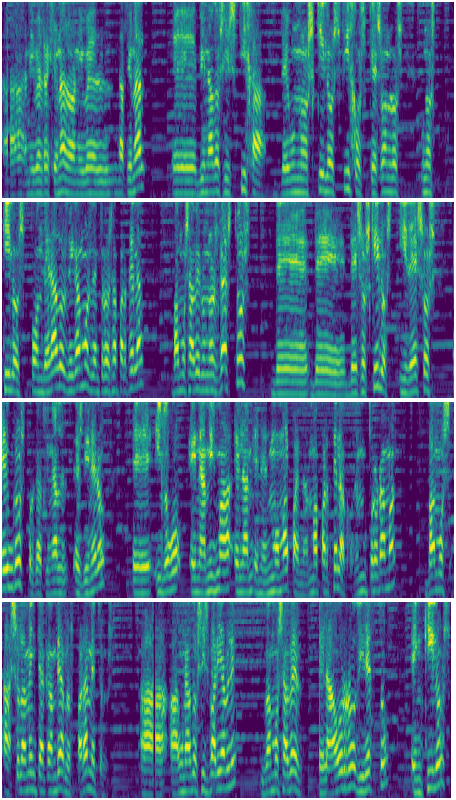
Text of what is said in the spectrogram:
A nivel regional o a nivel nacional, eh, de una dosis fija de unos kilos fijos, que son los unos kilos ponderados, digamos, dentro de esa parcela, vamos a ver unos gastos de, de, esos kilos y de esos euros, porque al final es dinero, eh, y luego en, la misma, en, el mismo mapa, en la misma parcela, con el mismo programa, vamos a solamente a cambiar los parámetros a, una dosis variable y vamos a ver el ahorro directo en kilos,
